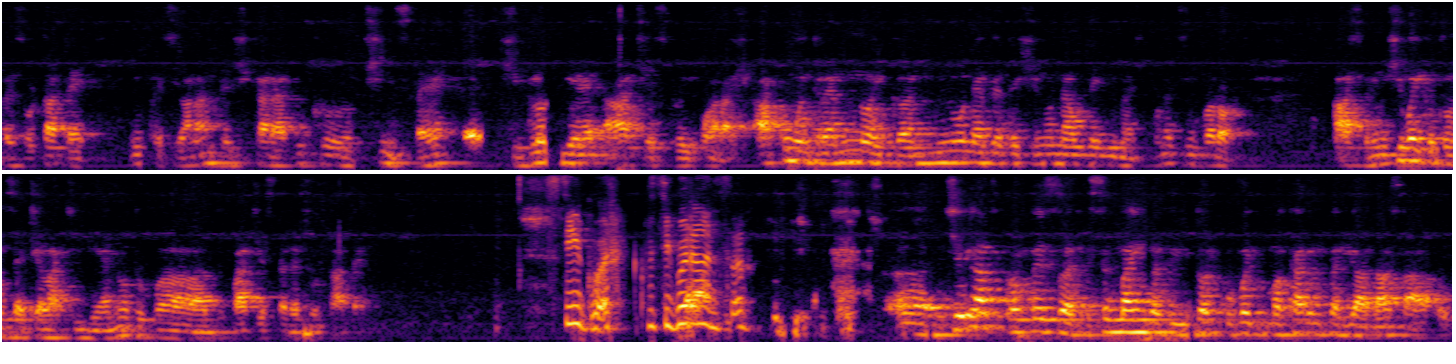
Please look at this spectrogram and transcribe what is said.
rezultate impresionante și care aduc uh, cinste și glorie a acestui oraș. Acum între noi, că nu ne vede și nu ne aude nimeni, spuneți-mi, vă rog, ați primit și voi cât un 10 la chimie, nu după, după aceste rezultate. Sigur, cu siguranță. Uh, ceilalți profesori sunt mai îngăduitori cu voi, măcar în perioada asta.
